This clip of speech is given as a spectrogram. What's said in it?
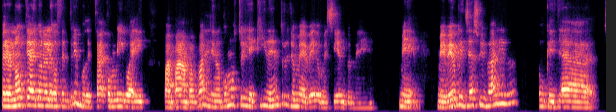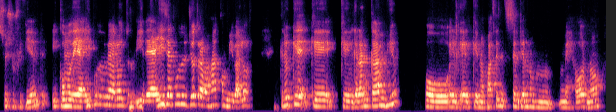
pero no que hay con el egocentrismo de estar conmigo ahí, pam, pam, pam, pam, sino como estoy aquí dentro, yo me veo, me siento, me, me, me veo que ya soy válido o que ya soy suficiente y como de ahí puedo ver al otro y de ahí ya puedo yo trabajar con mi valor. Creo que, que, que el gran cambio o el, el, que nos hacer sentirnos mejor, ¿no?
